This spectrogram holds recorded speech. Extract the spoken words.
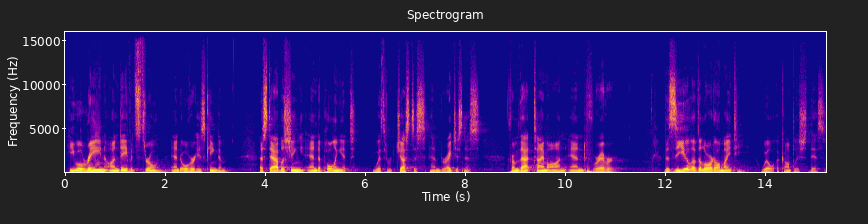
He will reign on David's throne and over his kingdom, establishing and upholding it with justice and righteousness from that time on and forever. The zeal of the Lord Almighty will accomplish this.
